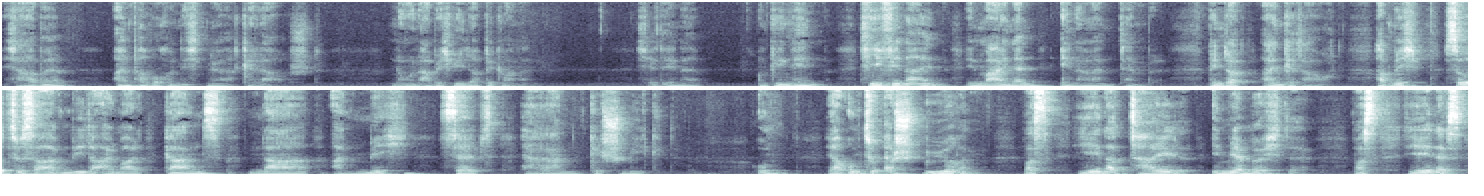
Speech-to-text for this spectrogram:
ich habe ein paar Wochen nicht mehr gelauscht. Nun habe ich wieder begonnen. Ich hielt inne und ging hin, tief hinein in meinen inneren Tempel. Bin dort eingetaucht, habe mich sozusagen wieder einmal ganz nah an mich selbst herangeschmiegt, um ja, um zu erspüren, was jener Teil in mir möchte, was jenes,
